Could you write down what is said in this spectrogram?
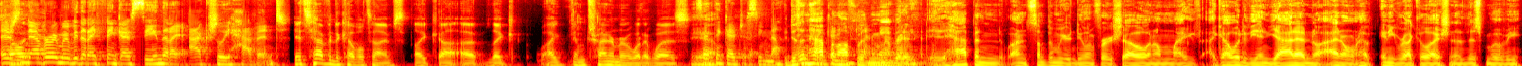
There's Oh, never a movie that I think I've seen that I actually haven't. It's happened a couple times. Like, uh, uh, like I, I'm trying to remember what it was. Yeah. I think I've just seen nothing. It doesn't happen off with me, but it, it happened on something we were doing for a show, and I'm like, I got to the end. Yeah, I don't know. I don't have any recollection of this movie,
